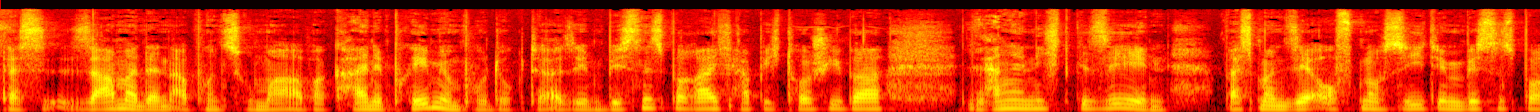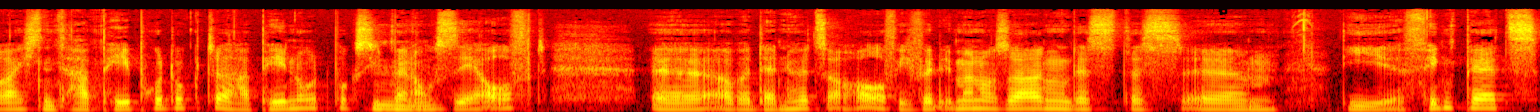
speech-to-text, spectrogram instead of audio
Das sah man dann ab und zu mal, aber keine Premium-Produkte. Also im Businessbereich habe ich Toshiba lange nicht gesehen. Was man sehr oft noch sieht im Businessbereich sind HP-Produkte. HP-Notebooks sieht mhm. man auch sehr oft. Äh, aber dann hört es auch auf. Ich würde immer noch sagen, dass, dass ähm, die ThinkPads,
